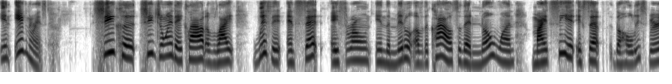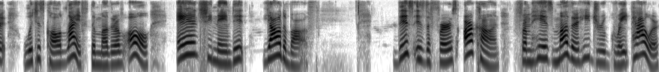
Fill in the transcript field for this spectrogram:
in ignorance. She could she joined a cloud of light with it and set a throne in the middle of the cloud so that no one might see it except the Holy Spirit, which is called life, the mother of all. And she named it Yaldabaoth. This is the first archon. From his mother he drew great power,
